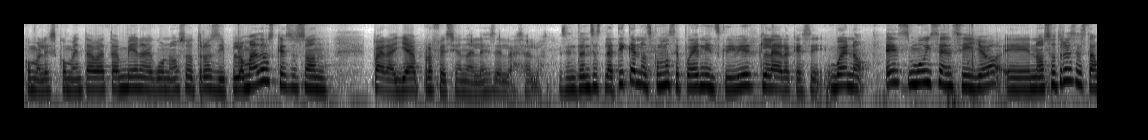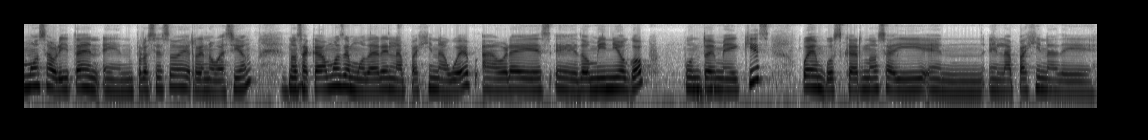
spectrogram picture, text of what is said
como les comentaba también, algunos otros diplomados que esos son para ya profesionales de la salud. Pues entonces, platícanos cómo se pueden inscribir. Claro que sí. Bueno, es muy sencillo. Eh, nosotros estamos ahorita en, en proceso de renovación. Nos acabamos de mudar en la página web. Ahora es eh, dominiogov.mx. Pueden buscarnos ahí en, en la página de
